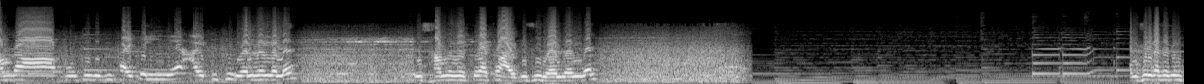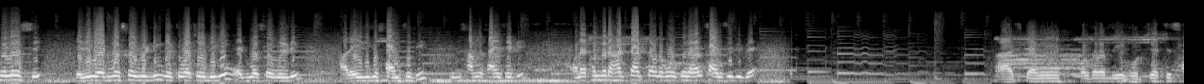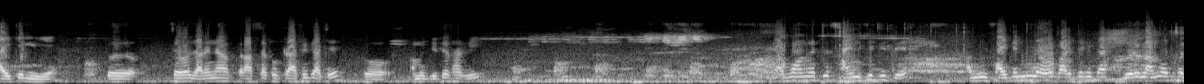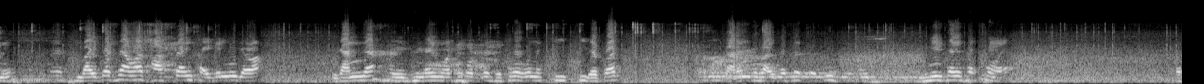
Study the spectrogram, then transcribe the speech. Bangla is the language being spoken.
আমরা পৌঁছে গেছি সাইকেল নিয়ে আইটিসি রয়্যাল বেঙ্গলে। এই সামনে দেখতে পাচ্ছ আইটিসি রয়্যাল বেঙ্গল। কাছে এখন চলে এসেছি। এদিকে বিল্ডিং দেখতে বিল্ডিং আর এইদিকে সায়েন্স সিটি সামনে সিটি সিটিতে আজকে আমি কলকাতা দিয়ে ঘুরতে যাচ্ছি সাইকেল নিয়ে। তো চলো জানি না রাস্তা খুব ট্রাফিক আছে, তো আমি যেতে থাকি। যাব আমি হচ্ছে সায়েন্স সিটিতে আমি সাইকেল নিয়ে যাব, বাড়ি থেকে জাস্ট বেরোলাম এক্ষুনি। বাইপাসে আমার ফার্স্ট টাইম সাইকেল নিয়ে যাওয়া। জানি না, এই ভিড়ের মধ্যে করতে দেখতে পাবো না, কি কি ব্যাপার। কারণ তো বাইপাসে প্রচুর ভিড় থাকে সবসময়।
